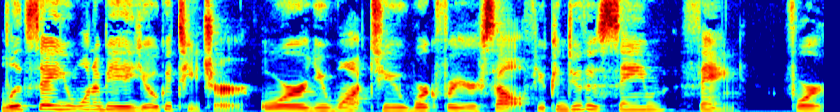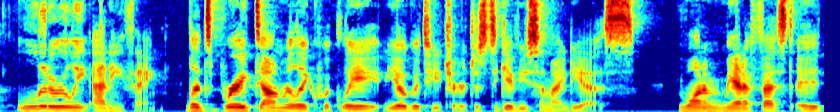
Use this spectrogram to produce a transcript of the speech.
let's say you want to be a yoga teacher or you want to work for yourself. You can do the same thing for literally anything. Let's break down really quickly yoga teacher just to give you some ideas. You want to manifest a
